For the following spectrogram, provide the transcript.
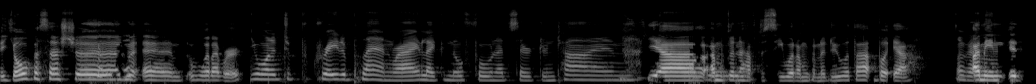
a yoga session and whatever. You wanted to create a plan, right? Like no phone at certain times. Yeah, I'm gonna have to see what I'm gonna do with that, but yeah. Okay. I mean, it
